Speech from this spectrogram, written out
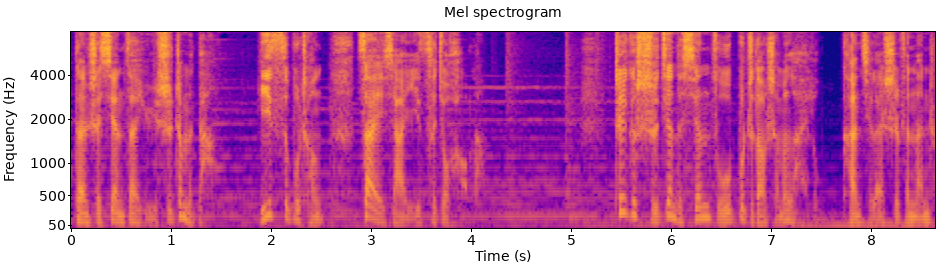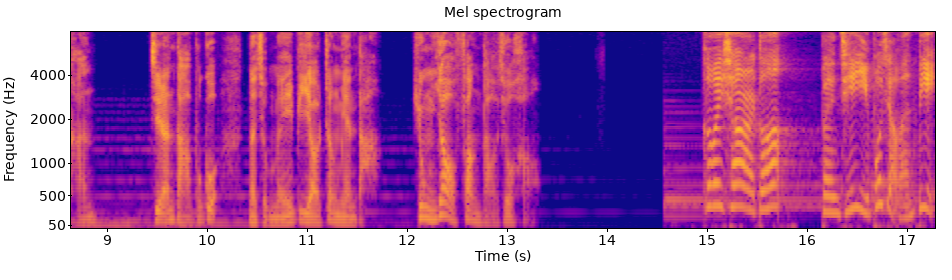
但是现在雨势这么大，一次不成，再下一次就好了。这个使剑的仙族不知道什么来路，看起来十分难缠。既然打不过，那就没必要正面打，用药放倒就好。各位小耳朵，本集已播讲完毕，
